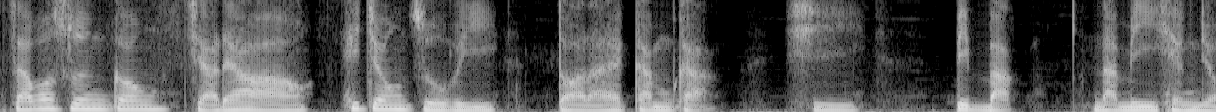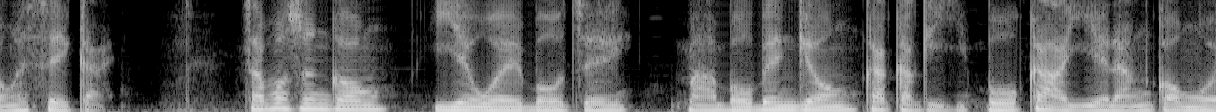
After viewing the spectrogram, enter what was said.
查某孙讲食了后，迄种滋味带来的感觉是闭目难以形容的世界。查某孙讲伊的话无济，嘛无勉强，甲家己无介意的人讲话，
